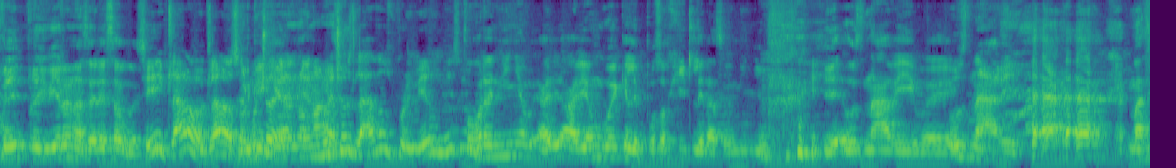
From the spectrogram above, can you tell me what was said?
Pro- prohibieron hacer eso, güey. Sí, claro, claro. O sea, en, Porque mucho- dijeron, en- no en mames. muchos lados prohibieron eso. Pobre niño. Hay- había un güey que le puso Hitler a su niño. Usnavi, güey. Usnavi. Más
